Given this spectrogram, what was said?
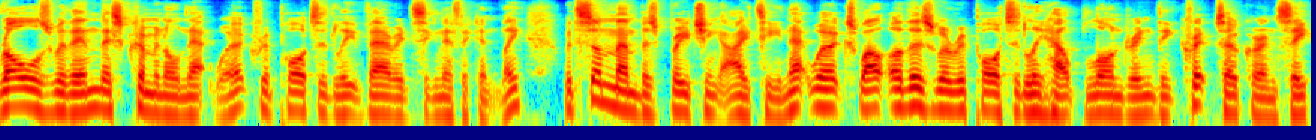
Roles within this criminal network reportedly varied significantly, with some members breaching IT networks, while others were reportedly helped laundering the cryptocurrency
